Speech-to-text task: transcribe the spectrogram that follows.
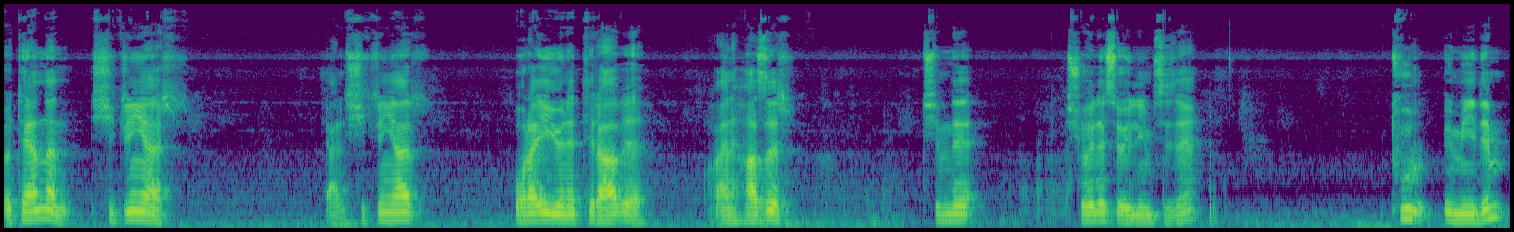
Öte yandan Şikrinyar yani Şikrinyar orayı yönetir abi. Yani hazır. Şimdi şöyle söyleyeyim size. Tur ümidim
